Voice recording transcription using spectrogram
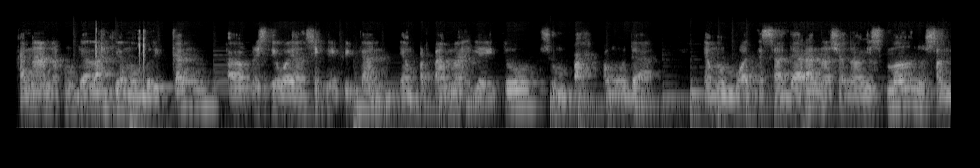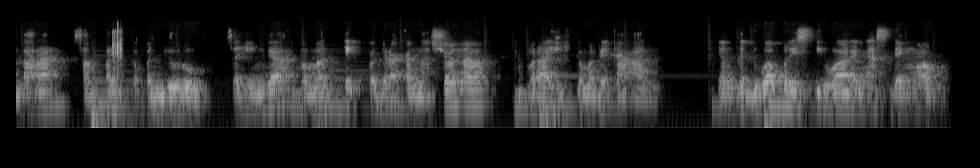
karena anak muda lah yang memberikan uh, peristiwa yang signifikan. Yang pertama yaitu Sumpah Pemuda yang membuat kesadaran nasionalisme Nusantara sampai ke penjuru sehingga memantik pergerakan nasional meraih kemerdekaan. Yang kedua peristiwa Rengas Dengklok.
